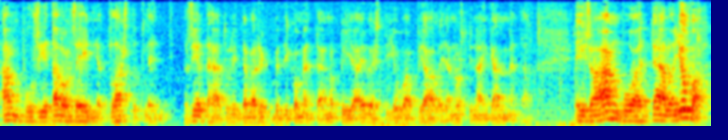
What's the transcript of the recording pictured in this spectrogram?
ampuu siihen talon seiniä, että lastut lenti. No sieltähän tuli tämä rykmentin komentaja nopea evesti Juva pihalle ja nosti näin kämmentä. Ei saa ampua, että täällä on Juva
